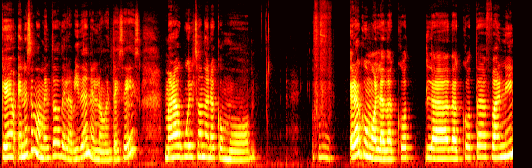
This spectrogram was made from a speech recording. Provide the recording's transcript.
Que en ese momento de la vida, en el 96, Mara Wilson era como era como la Dakota, la Dakota Fanning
